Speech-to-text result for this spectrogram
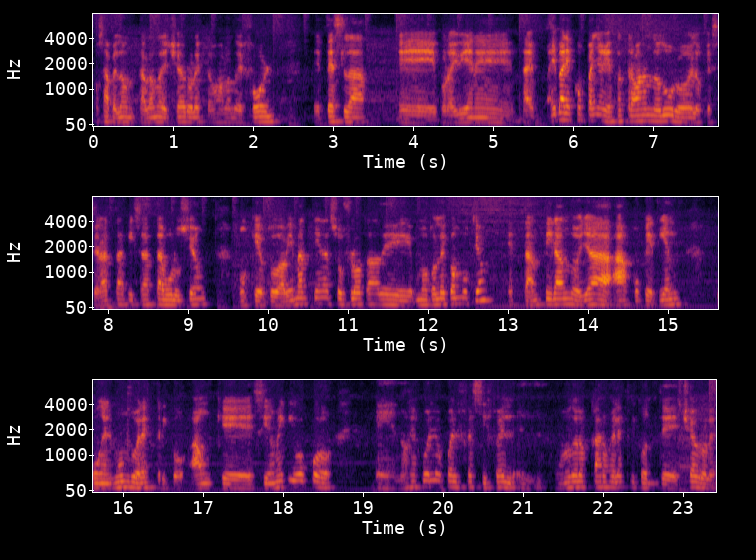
o sea, perdón, está hablando de Chevrolet, estamos hablando de Ford, de Tesla, eh, por ahí viene, hay, varias compañías que están trabajando duro en lo que será esta, quizás esta evolución, aunque todavía mantienen su flota de motor de combustión, están tirando ya a coquetear con el mundo eléctrico, aunque si no me equivoco, eh, no recuerdo cuál fue, si fue uno de los carros eléctricos de Chevrolet,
